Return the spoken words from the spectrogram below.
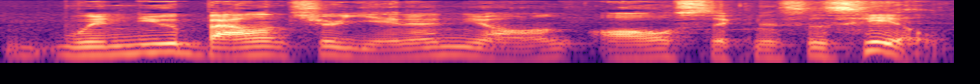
when you balance your yin and yang, all sickness is healed.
